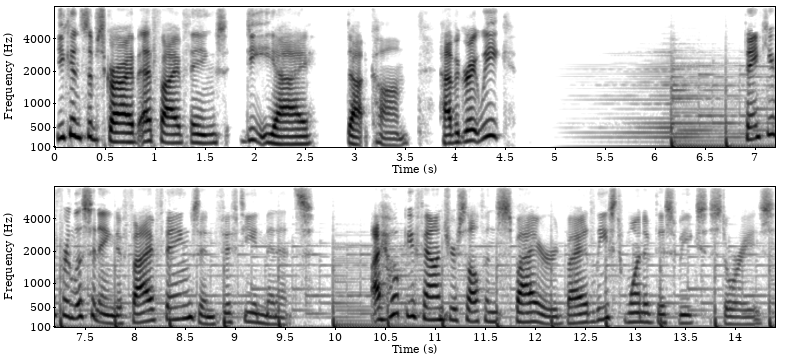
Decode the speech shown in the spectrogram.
you can subscribe at fivethingsdei.com. Have a great week. Thank you for listening to Five Things in 15 Minutes. I hope you found yourself inspired by at least one of this week's stories.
